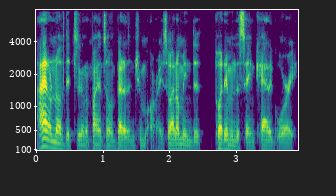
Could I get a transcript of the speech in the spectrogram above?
I don't know if they're going to find someone better than Jamari, so I don't mean to put him in the same category.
